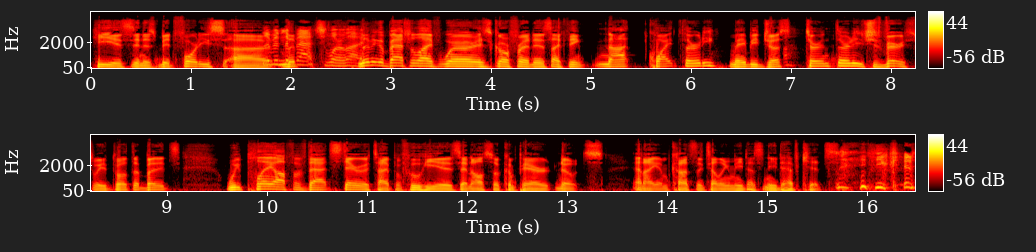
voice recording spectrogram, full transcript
He is in his mid 40s. Uh, Living the li- bachelor life. Living a bachelor life where his girlfriend is, I think, not quite 30, maybe just turned 30. She's very sweet, both, but it's we play off of that stereotype of who he is and also compare notes. And I am constantly telling him he doesn't need to have kids. you can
